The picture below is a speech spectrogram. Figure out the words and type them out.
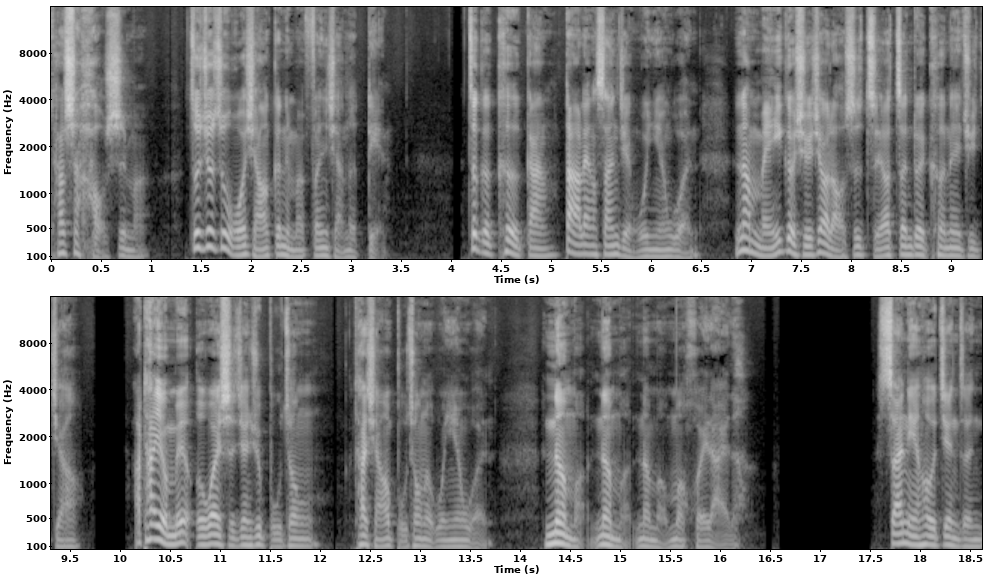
它是好事吗？这就是我想要跟你们分享的点。这个课纲大量删减文言文，那每一个学校老师只要针对课内去教啊，他有没有额外时间去补充他想要补充的文言文？那么，那么，那么，我们回来了。三年后见真，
